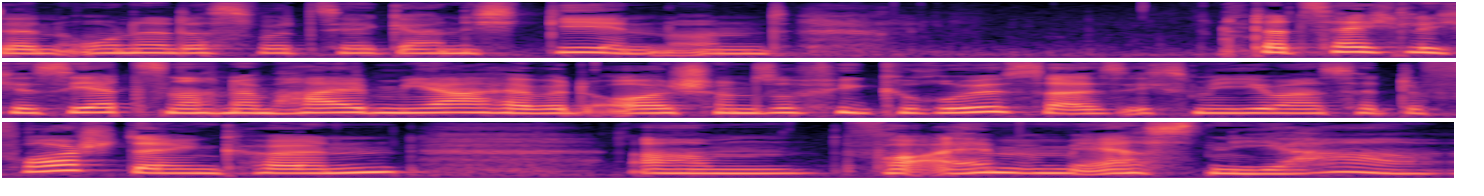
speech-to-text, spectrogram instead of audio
Denn ohne das wird es ja gar nicht gehen. Und tatsächlich ist jetzt nach einem halben Jahr Have All schon so viel größer, als ich es mir jemals hätte vorstellen können. Ähm, vor allem im ersten Jahr.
